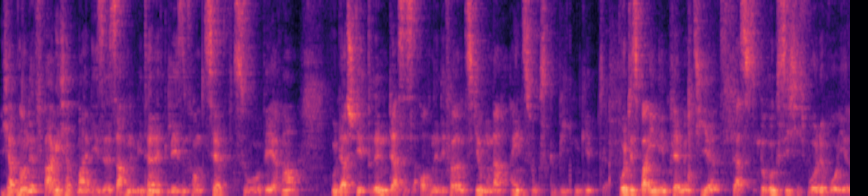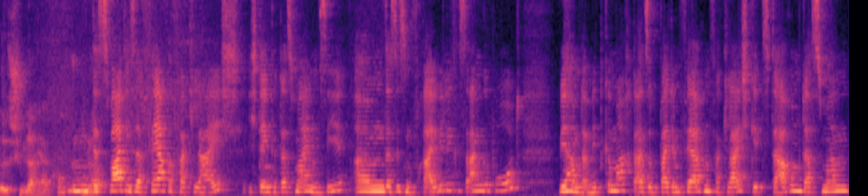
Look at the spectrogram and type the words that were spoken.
Ich habe noch eine Frage. Ich habe mal diese Sachen im Internet gelesen vom ZEP zu Vera. Und da steht drin, dass es auch eine Differenzierung nach Einzugsgebieten gibt. Wurde es bei Ihnen implementiert, dass berücksichtigt wurde, wo Ihre Schüler herkommen? Oder? Das war dieser faire Vergleich. Ich denke, das meinen Sie. Ähm, das ist ein freiwilliges Angebot. Wir haben da mitgemacht. Also bei dem fairen Vergleich geht es darum, dass man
